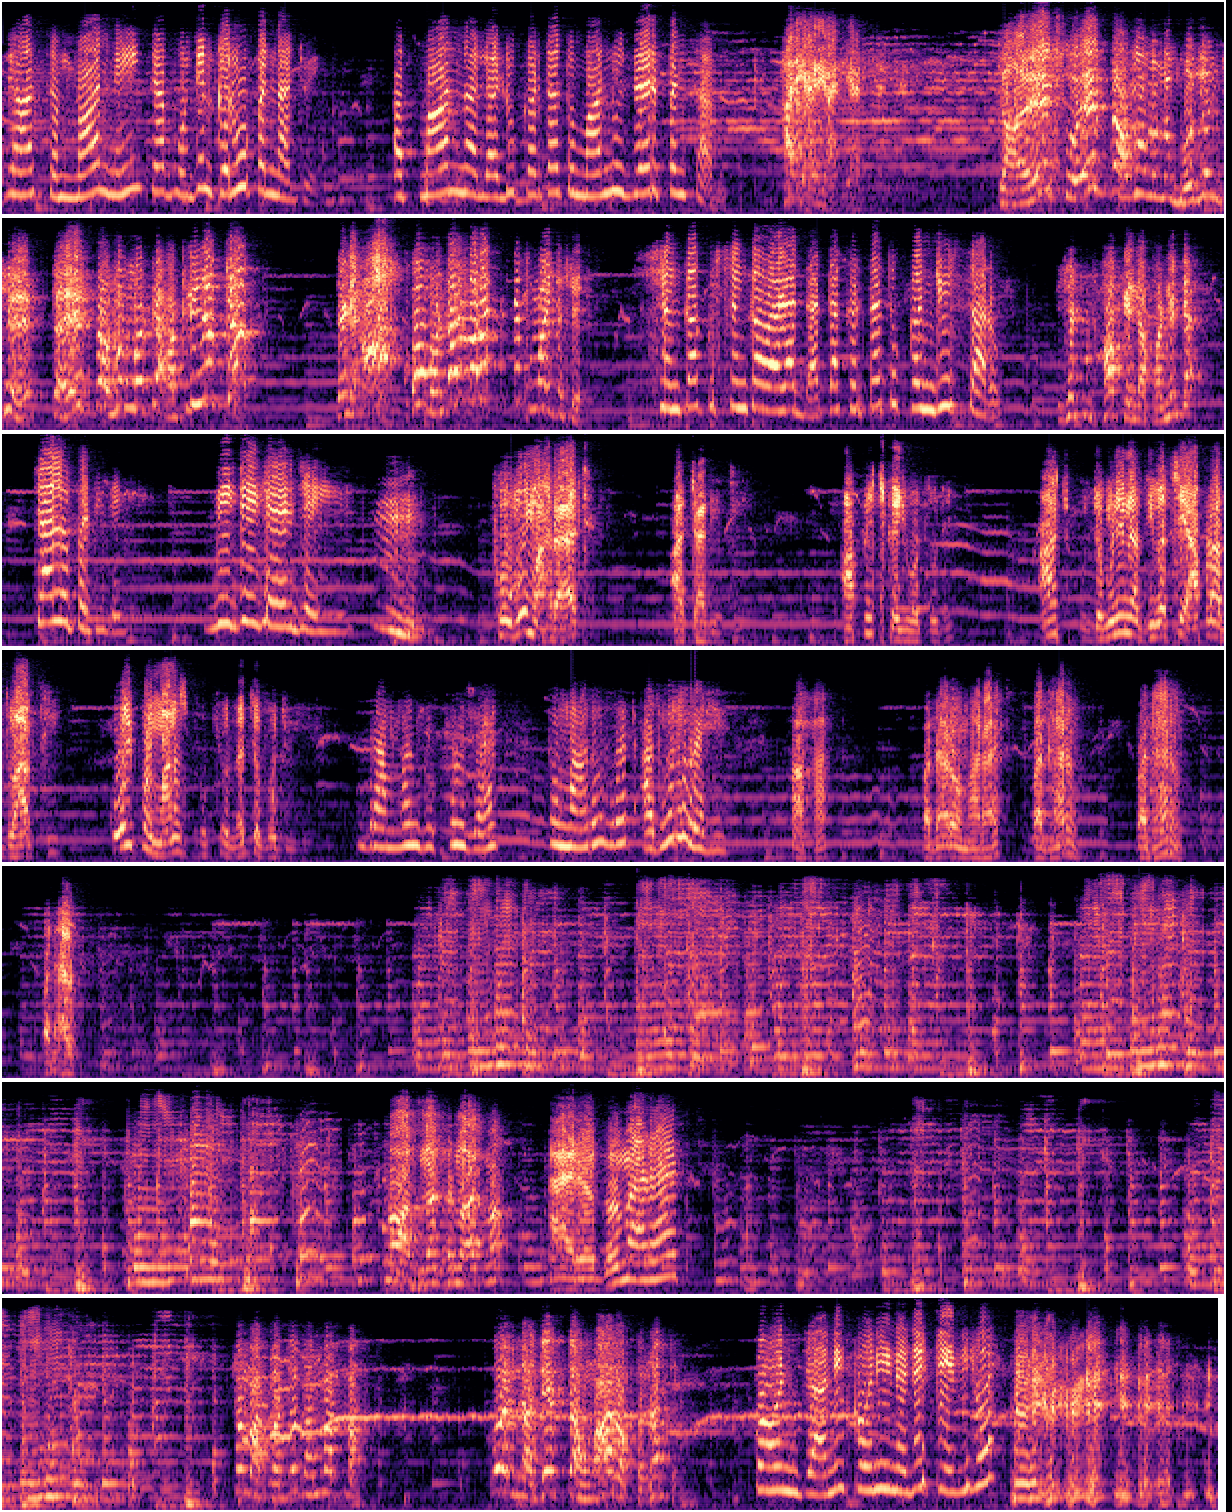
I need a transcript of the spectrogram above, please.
જ્યાં સન્માન નહીં ત્યાં ભોજન કરવું પણ ના જોઈએ અપમાન ના લાડુ કરતા તો માનનું ઝેર પણ સારું હાય, હાય, હાય, હાય. જ્યાં એકસો એક બ્રાહ્મણોનું ભોજન છે ત્યાં એક બ્રાહ્મણ માટે આટલી લજ્જા તેને આખો ભંડાર મારા પેટે સમાઈ જશે. શંકા કુશંકા વાળા દાતા કરતા તો કંજૂસ સારો. જેટલું હા કે ના પડે ચાલો પતિ બીજે ઘેર જઈએ. થોભો મહારાજ આચાર્યજી આપે જ કહ્યું હતું ને આજ ઉજવણીના દિવસે આપણા દ્વારથી કોઈ પણ માણસ ભૂખ્યો ન જવો જોઈએ. બ્રાહ્મણ ભૂખ્યો જાય તો મારું વ્રત અધૂરું રહે. હા હા. પધારો મહારાજ પધારો પધારો પધારો. આપના ધર્માત્મા આરોગો મહારાજ ક્ષમા કરજો ધર્માત્મા કોઈ ના દેખતા હું આરોગતો નથી કોણ જાણે કોની નજર કેવી હોય પત્નીજી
